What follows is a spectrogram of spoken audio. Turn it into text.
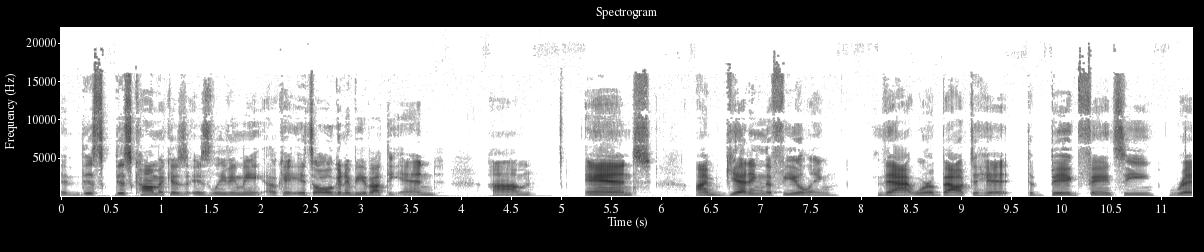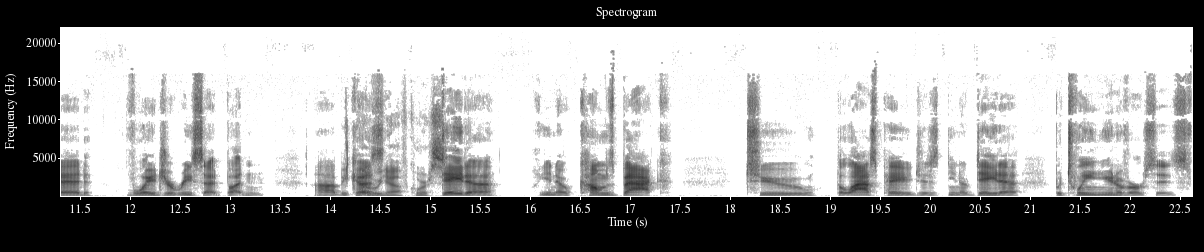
uh, this this comic is is leaving me. Okay, it's all going to be about the end, um, and I'm getting the feeling that we're about to hit the big fancy red Voyager reset button. uh, because Oh yeah, of course. data, you know, comes back to the last page is you know data between universes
